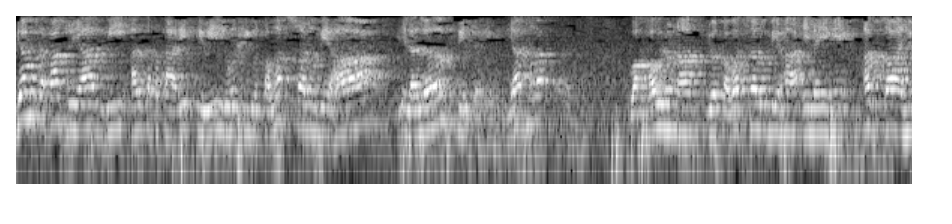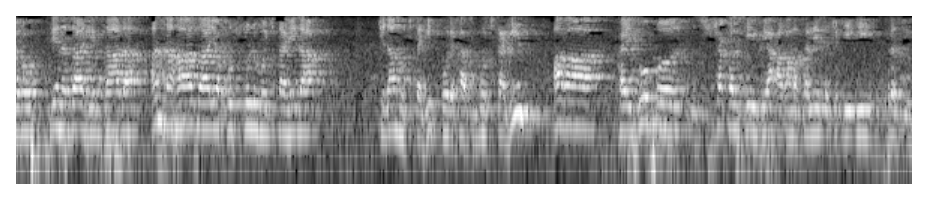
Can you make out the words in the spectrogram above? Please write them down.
بیا موږ تاسو یاد وی الته په تاریخ کې ویلي و چې یتوصل بها الى الفطر یاد مو وقولنا يتوصل بها إليه الظاهر دين ظاهر دادا أن هذا يخص المجتهد چې دا مجتهد پورې خاص مجتهد هغه قیدو په شکل کې بیا هغه مسلې ته چکیږي رسول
